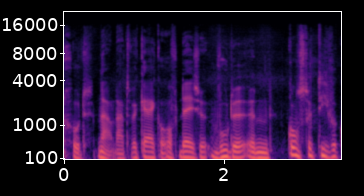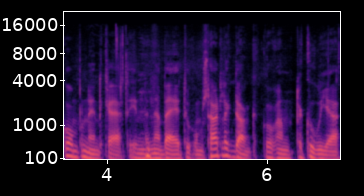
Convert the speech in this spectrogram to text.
Goed, nou laten we kijken of deze woede een constructieve component krijgt in de nabije toekomst. Hartelijk dank, Koran Takulia,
